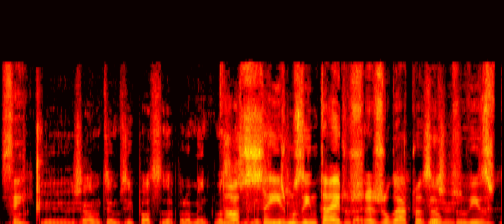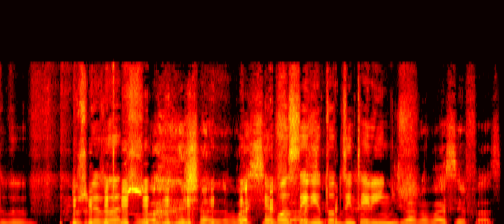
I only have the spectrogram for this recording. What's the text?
Sim. porque já não temos hipótese de apuramento. Mas Nós, sairmos inteiros tem. a jogar para aquilo que tu dizes do, dos jogadores, já não vai ser é bom saírem todos inteirinhos. Já não vai ser fácil.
